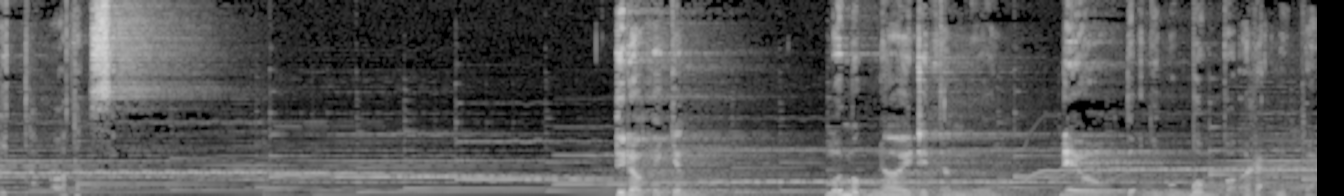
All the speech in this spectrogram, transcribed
Hít thở thật sự. Từ đầu tới chân Mỗi một nơi trên thân người Đều tự như muốn bùng vỡ rạn nứt ra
